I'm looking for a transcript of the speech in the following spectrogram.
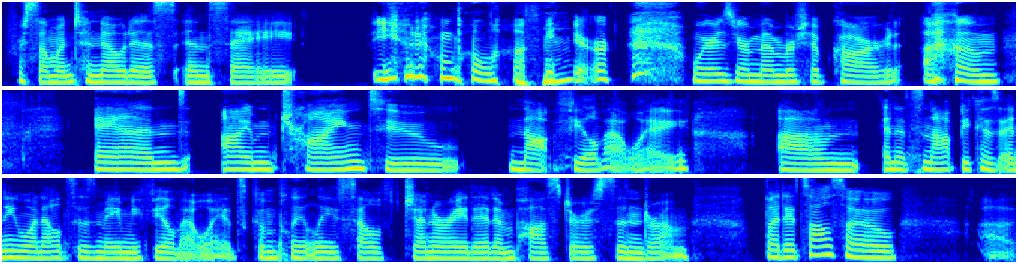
for someone to notice and say, You don't belong mm-hmm. here. Where's your membership card? Um, and I'm trying to not feel that way. Um, and it's not because anyone else has made me feel that way. It's completely self generated imposter syndrome. But it's also uh,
